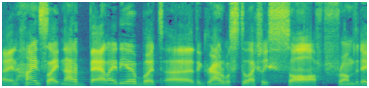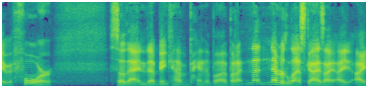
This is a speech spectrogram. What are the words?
uh, in hindsight not a bad idea, but uh, the ground was still actually soft from the day before, so that ended up being kind of a pain in the butt. But I, nevertheless, guys, I, I, I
